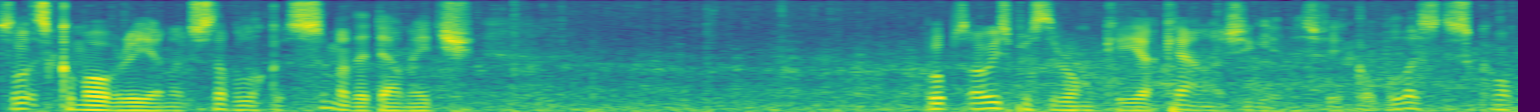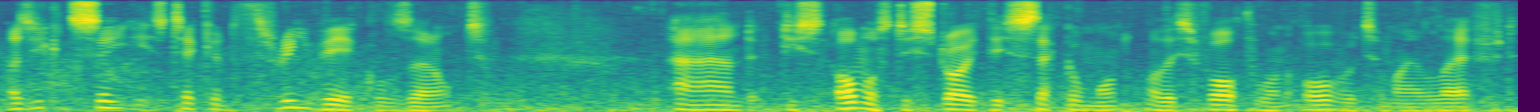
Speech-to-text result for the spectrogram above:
So let's come over here and just have a look at some of the damage. Oops, I always press the wrong key. I can't actually get this vehicle. But let's just come. As you can see, it's taken three vehicles out and almost destroyed this second one or this fourth one over to my left.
